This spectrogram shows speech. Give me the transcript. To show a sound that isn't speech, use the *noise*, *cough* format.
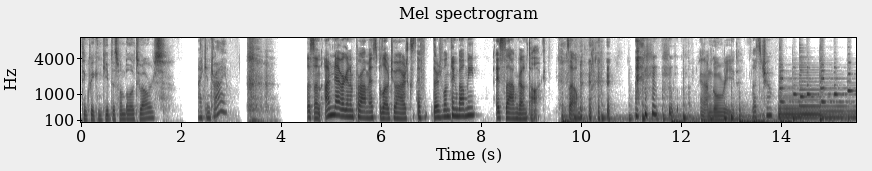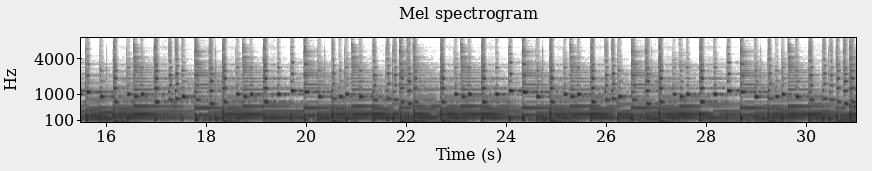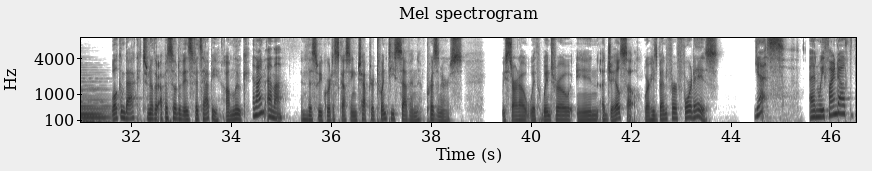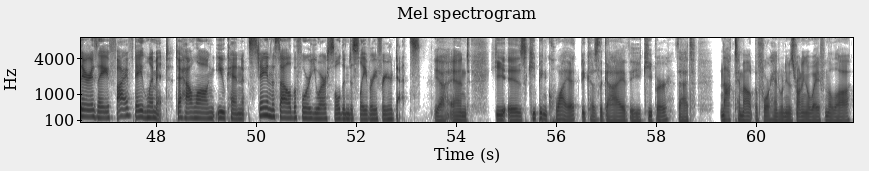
think we can keep this one below two hours. I can try. *laughs* Listen, I'm never going to promise below two hours because if there's one thing about me, it's that I'm going to talk. So *laughs* And I'm going to read. that's true. Welcome back to another episode of Is Fitz Happy. I'm Luke, And I'm Emma. and this week we're discussing chapter 27 Prisoners. We start out with Wintrow in a jail cell where he's been for four days. Yes. And we find out that there is a five day limit to how long you can stay in the cell before you are sold into slavery for your debts. Yeah, and he is keeping quiet because the guy, the keeper that knocked him out beforehand when he was running away from the law,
